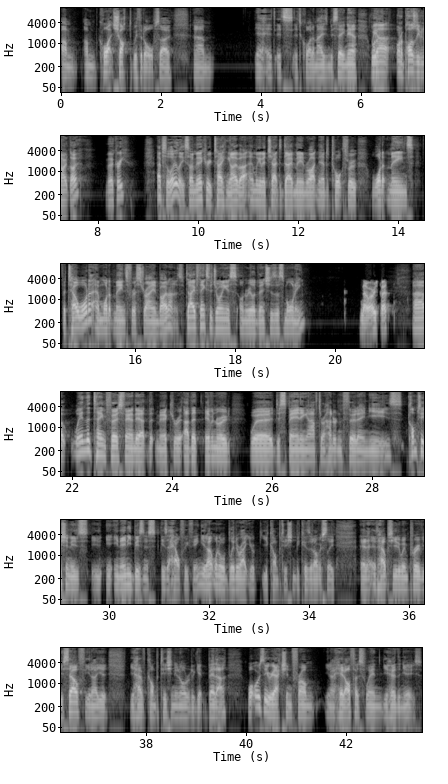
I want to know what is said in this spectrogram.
I'm I'm quite shocked with it all. So, um, yeah, it, it's it's quite amazing to see. Now we on, are on a positive note, though, Mercury. absolutely so Mercury taking over, and we're going to chat to Dave Meehan right now to talk through what it means for Telwater and what it means for Australian boat owners. Dave, thanks for joining us on Real Adventures this morning. No worries, Pat. Uh, when the team first found out that Mercury, uh, that Evinrude were disbanding after 113 years, competition is in any business is a healthy thing. You don't want to obliterate your, your competition because it obviously it, it helps you to improve yourself. You know, you you have competition in order to get better. What was the reaction from you know head office when you heard the news?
